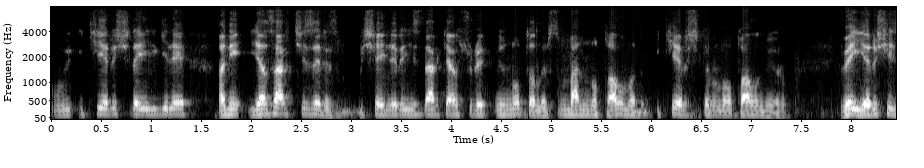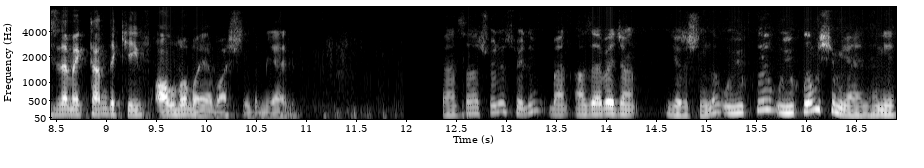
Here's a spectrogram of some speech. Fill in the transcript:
bu iki yarışla ilgili hani yazar çizeriz. Bir şeyleri izlerken sürekli not alırsın. Ben not almadım. İki yarıştır not almıyorum. Ve yarışı izlemekten de keyif almamaya başladım yani. Ben sana şöyle söyleyeyim. Ben Azerbaycan yarışında uyuklu uyuklamışım yani. Hani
